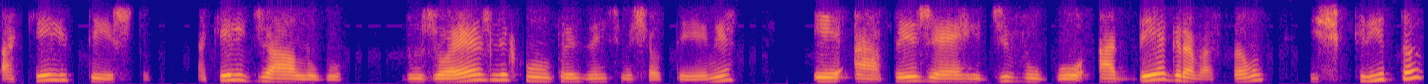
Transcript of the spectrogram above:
aquele texto, aquele diálogo do Joesley com o presidente Michel Temer, e a PGR divulgou a degravação escrita,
